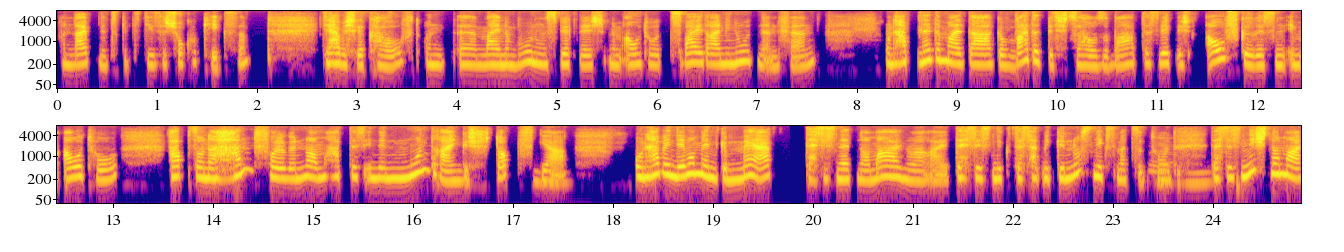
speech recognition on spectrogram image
von Leibniz gibt es diese Schokokekse. Die habe ich gekauft und äh, meine Wohnung ist wirklich mit dem Auto zwei, drei Minuten entfernt und habe nicht einmal da gewartet, bis ich zu Hause war, habe das wirklich aufgerissen im Auto, habe so eine Handvoll genommen, habe das in den Mund reingestopft, mhm. ja, und habe in dem Moment gemerkt, das ist nicht normal, Nuarei, das ist nichts, das hat mit Genuss nichts mehr zu tun, mhm. das ist nicht normal.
